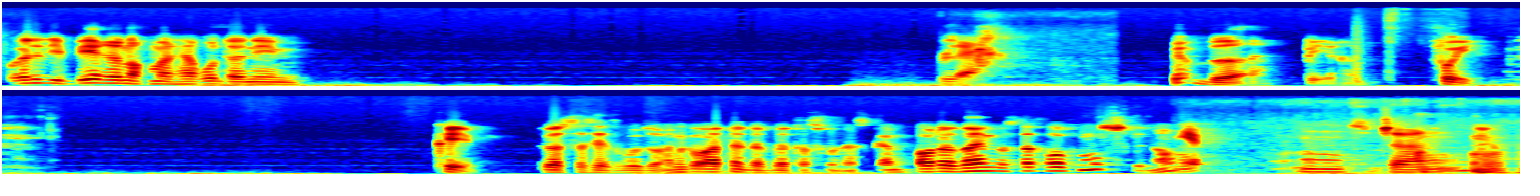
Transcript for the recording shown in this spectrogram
Ich wollte die Beere nochmal herunternehmen. Blech. Ja, Bäh, Beere. Pfui. Du hast das jetzt wohl so angeordnet, dann wird das wohl das Gunpowder sein, was da drauf muss, genau. Ja. Und dann.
